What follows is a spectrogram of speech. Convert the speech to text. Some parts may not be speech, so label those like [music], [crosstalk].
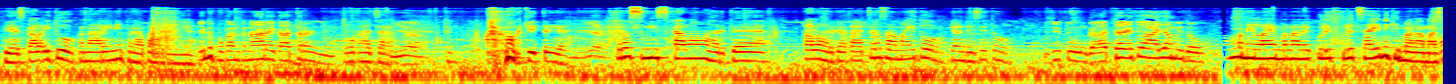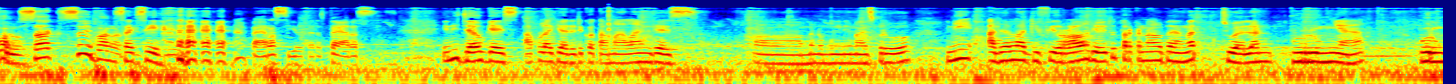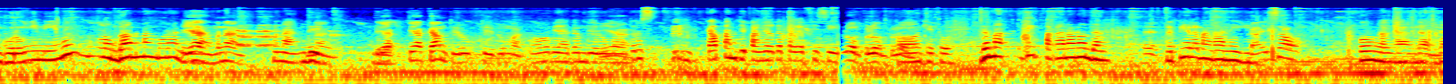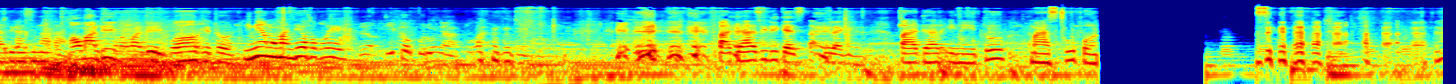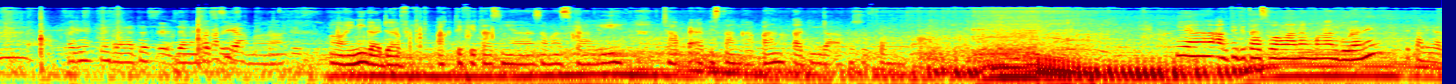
bias kalau itu kenari ini berapa harganya Ini bukan kenari, kacer ini. oh kacer Iya. [laughs] oh gitu ya Iya. terus mis kalau harga kalau harga kacer sama itu yang di situ Di situ. Nggak ada itu ayam itu. kamu menilai menilai kulit kulit saya ini gimana mas Wah, bro seksi banget. seksi. [laughs] Peres yuk peres peres. Ini jauh guys. Aku lagi ada di kota Malang guys. Eh, menemui ini mas bro. Ini ada lagi viral. Dia itu terkenal banget jualan burungnya. Burung-burung ini. Ini lomba menang ora deh Iya, menang. menang di? Menang. Pia- piagam di, di rumah. oh piagam di rumah. Iya. terus [clears throat] kapan dipanggil ke televisi? Belum, belum, belum. oh gitu. Dan mak ini pakanan ondang Eh. tapi lek makan nih Nggak iso. oh nggak nggak nggak nggak dikasih makan Mau mandi, mau mandi. oh gitu ini yang mau mandi apa kue Ya, itu burungnya. [laughs] Padahal sini guys, tak bilangin. Padahal ini itu masku pon. [laughs] Oke, oke, jangan tes, Eh, jangan tes ya. sama. Oh, ini nggak ada aktivitasnya sama sekali. Capek habis tanggapan, tadi nggak aku syuting. Ya, aktivitas uang lanang pengangguran ini kita lihat.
